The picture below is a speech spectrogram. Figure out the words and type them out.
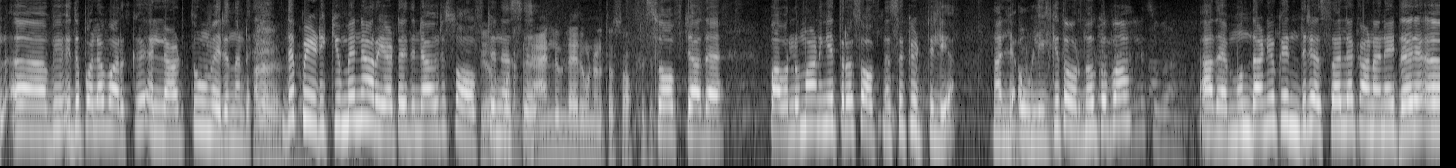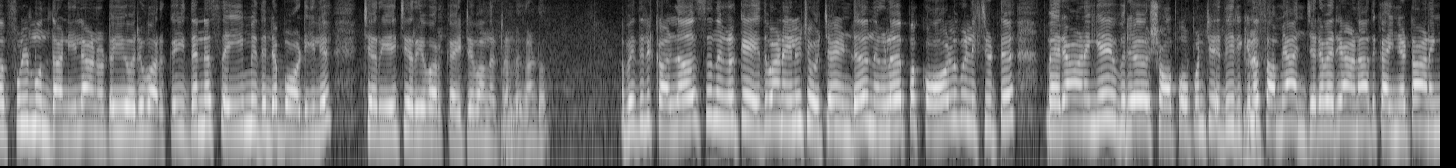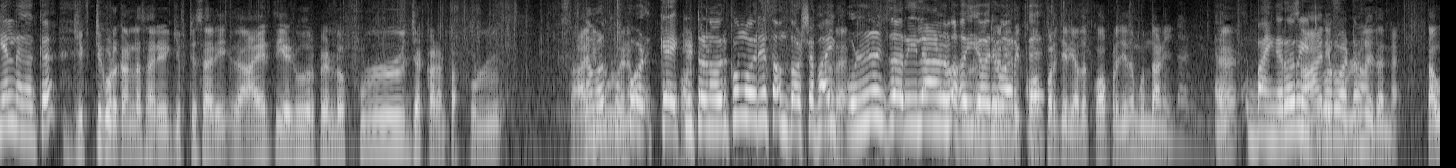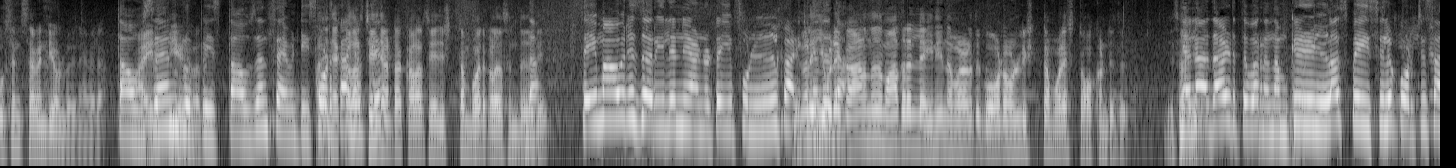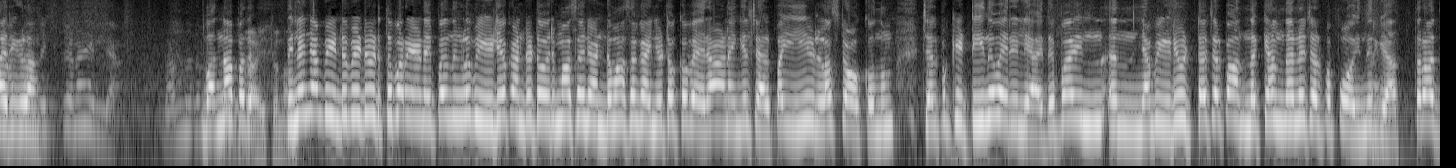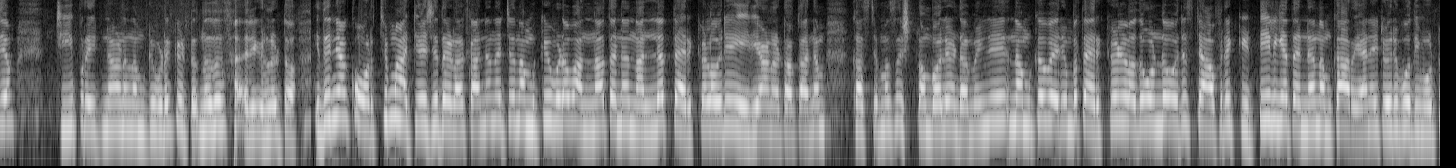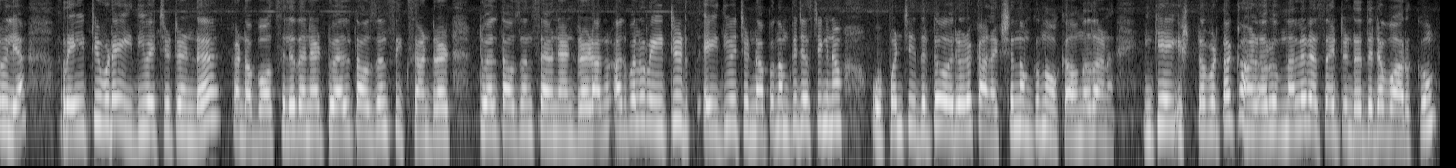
ഇതുപോലെ വർക്ക് എല്ലായിടത്തും വരുന്നുണ്ട്. ഇത് പിടിക്കുമ്പോൾ തന്നെ അറിയാട്ടോ ഇതിന്റെ ആ ഒരു സോഫ്റ്റ്നെസ് സോഫ്റ്റ് സോഫ്റ്റ് അതെ. പവർലൂം ആണെങ്കിൽ ഇത്ര സോഫ്റ്റ്നെസ് കിട്ടില്ല. നല്ല ഉള്ളിലേക്ക് തുറന്നു നോക്കുമ്പോ അതെ മുന്താണിയൊക്കെ എന്ത് രസമല്ലേ കാണാനായിട്ട് ഇത് ഫുൾ മുന്താണിയിലാണ് കേട്ടോ ഈ ഒരു വർക്ക് ഇതന്നെ സെയിം ഇതിന്റെ ബോഡിയിൽ ചെറിയ ചെറിയ വർക്കായിട്ട് വന്നിട്ടുണ്ട് കണ്ടോ? അപ്പോൾ ഇതിൽ കളേഴ്സ് നിങ്ങൾക്ക് ഏത് വേണേലും ചോദിച്ചാൽ ഉണ്ട് നിങ്ങൾ ഇപ്പോൾ കോൾ വിളിച്ചിട്ട് വരാണെങ്കിൽ ഇവർ ഷോപ്പ് ഓപ്പൺ ചെയ്തിരിക്കുന്ന സമയം അഞ്ചര വരെയാണ്. അത് കഴിഞ്ഞിട്ടാണെങ്കിൽ നിങ്ങൾക്ക് ഗിഫ്റ്റ് കൊടുക്കാനുള്ള സാരി ഗിഫ്റ്റ് സാരി ആയിരത്തി എഴുപത് റുപ്യുള്ളൂ ഫുൾ ജക്കാണ് ഫുൾ നമ്മൾക്ക് കിട്ടണവർക്കും ഒരു സന്തോഷമായി. ഫുൾ ചെറിയിലാണല്ലോ ഈ ഒരു വർക്ക് കോപ്പർ ചെരി അത് കോപ്പർ ചെയ്ത് മുന്താണി. ഭയങ്കര റേറ്റ് തൗസൻഡ് ഉള്ളൂ ഇതിനെ വില. Thousand rupees thousand seventy colour change ആട്ടോ. കളർ ചേഞ്ച് ഇഷ്ടം പോലെ കളേഴ്സ് ഉണ്ട്. സെയിം ആ ഒരു സെറിയിൽ തന്നെയാണ് കേട്ടോ ഈ ഫുൾ കാണിക്കുന്നത് ഇവിടെ കാണുന്നത് മാത്രമല്ല ഇനി നമ്മുടെ അടുത്ത് ഗോഡൌണിൽ ഇഷ്ടം പോലെ സ്റ്റോക്ക് ഉണ്ട് ഇത്. ഞാൻ അതാ എടുത്ത് പറഞ്ഞത്. നമുക്ക് ഉള്ള സ്പേസിൽ കുറച്ച് സാരികളാണ് വന്നാപ്പത്. പിന്നെ ഞാൻ വീണ്ടും വീണ്ടും എടുത്ത് പറയണേ ഇപ്പൊ നിങ്ങൾ വീഡിയോ കണ്ടിട്ട് ഒരു മാസം രണ്ട് മാസം കഴിഞ്ഞിട്ടൊക്കെ വരാണെങ്കിൽ ചിലപ്പോ ഈ ഉള്ള സ്റ്റോക്ക് ഒന്നും ചിലപ്പോൾ കിട്ടിയെന്ന് വരില്ല. ഇതിപ്പോ ഞാൻ വീഡിയോ ഇട്ടാൽ ചിലപ്പോ അന്നൊക്കെ അന്ന് തന്നെ ചിലപ്പോ പോയിന്നിരിക്കും. അത്ര അധികം ചീപ്പ് റേറ്റിനാണ് നമുക്ക് ഇവിടെ കിട്ടുന്നത് സാരികൾ കേട്ടോ. ഇത് ഞാൻ കുറച്ച് മാറ്റി വെച്ചതേടാ. കാരണം എന്ന് വെച്ചാൽ നമുക്ക് ഇവിടെ വന്നാൽ തന്നെ നല്ല തിരക്കുള്ള ഒരു ഏരിയ ആണ് കേട്ടോ. കാരണം കസ്റ്റമേഴ്സ് ഇഷ്ടം പോലെ ഉണ്ടാവും ഇനി നമുക്ക് വരുമ്പോൾ തിരക്കുള്ളത് കൊണ്ട് ഒരു സ്റ്റാഫിനെ കിട്ടിയില്ലെങ്കിൽ തന്നെ നമുക്ക് അറിയാനായിട്ട് ഒരു ബുദ്ധിമുട്ടുമില്ല റേറ്റ് ഇവിടെ എഴുതി വെച്ചിട്ടുണ്ട്. കണ്ടോ ബോക്സിൽ തന്നെ twelve thousand six hundred twelve thousand seven hundred അതുപോലെ റേറ്റ് എഴുതി വെച്ചിട്ടുണ്ട്. അപ്പോൾ നമുക്ക് ജസ്റ്റ് ഇങ്ങനെ ഓപ്പൺ ചെയ്തിട്ട് ഓരോരോ കളക്ഷൻ നമുക്ക് നോക്കാവുന്നതാണ്. എനിക്ക് ഇഷ്ടപ്പെട്ട കളറും നല്ല രസമായിട്ടുണ്ട് ഇതിന്റെ വർക്കും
